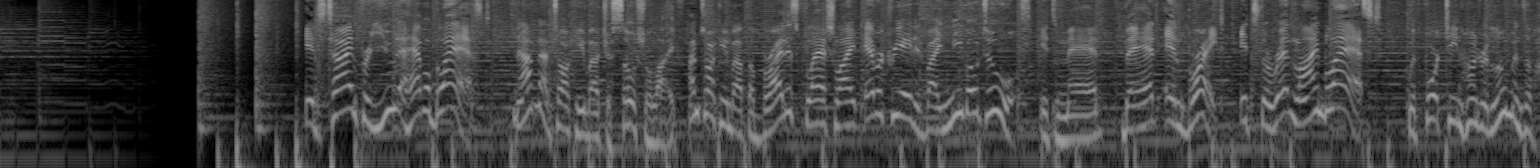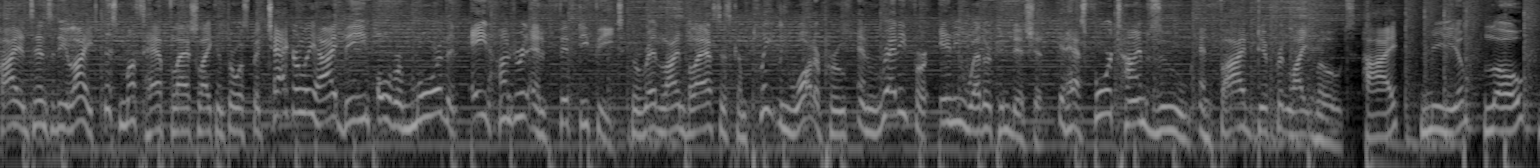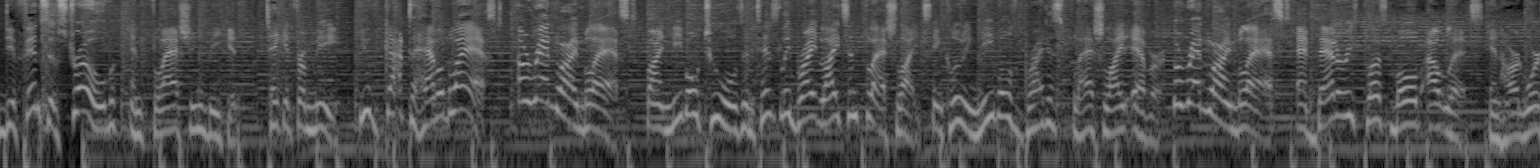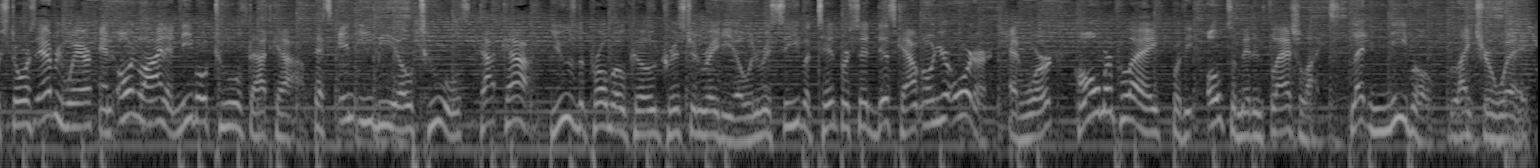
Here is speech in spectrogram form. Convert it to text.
It's time for you to have a blast. Now, I'm not talking about your social life. I'm talking about the brightest flashlight ever created by Nebo Tools. It's mad, bad, and bright. It's the Redline Blast. With 1400 lumens of high intensity light, this must have flashlight can throw a spectacularly high beam over more than 850 feet. The Redline Blast is completely waterproof and ready for any weather condition. It has four times zoom and five different light modes high, medium, low, defensive strobe, and flashing beacon. Take it from me, you've got to have a blast. A Redline Blast. Find Nebo Tools intensely bright lights and flashlights, including Nebo's brightest flashlight ever. The Redline Blast at Batteries Plus bulb outlets in hardware stores everywhere and online at nebotools.com. That's N E B O Tools.com. Use the promo code Christian Radio and receive a 10% discount on your order at work, home, or play for the ultimate in flashlights. Let Nebo light your way.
